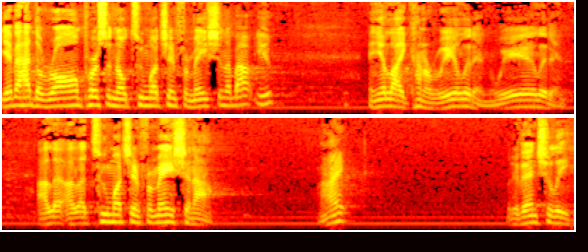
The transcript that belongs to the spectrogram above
You ever had the wrong person know too much information about you? And you're like, kind of reel it in, reel it in. I let, I let too much information out. All right? But eventually,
